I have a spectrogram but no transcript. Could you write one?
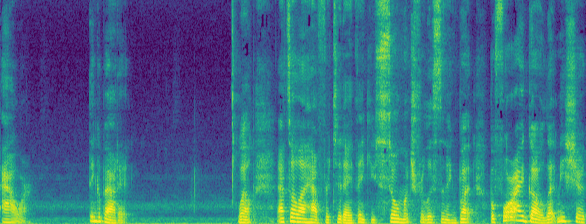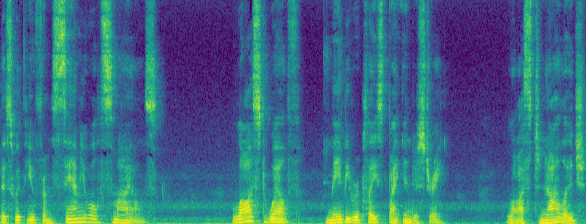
hour? Think about it. Well, that's all I have for today. Thank you so much for listening. But before I go, let me share this with you from Samuel Smiles. Lost wealth may be replaced by industry, lost knowledge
